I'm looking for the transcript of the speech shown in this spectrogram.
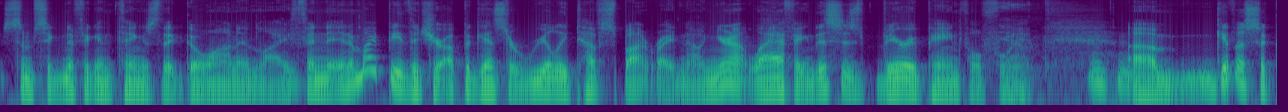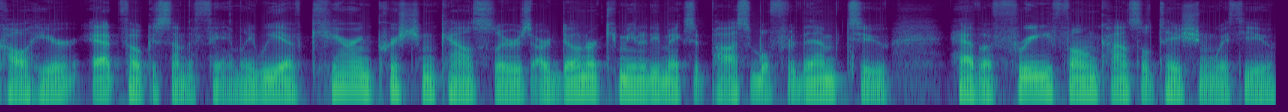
some significant things that go on in life, and, and it might be that you're up against a really tough spot right now, and you're not laughing. This is very painful for yeah. you. Mm-hmm. Um, give us a call here at Focus on the Family. We have caring Christian counselors. Our donor community makes it possible for them to have a free phone consultation with you.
